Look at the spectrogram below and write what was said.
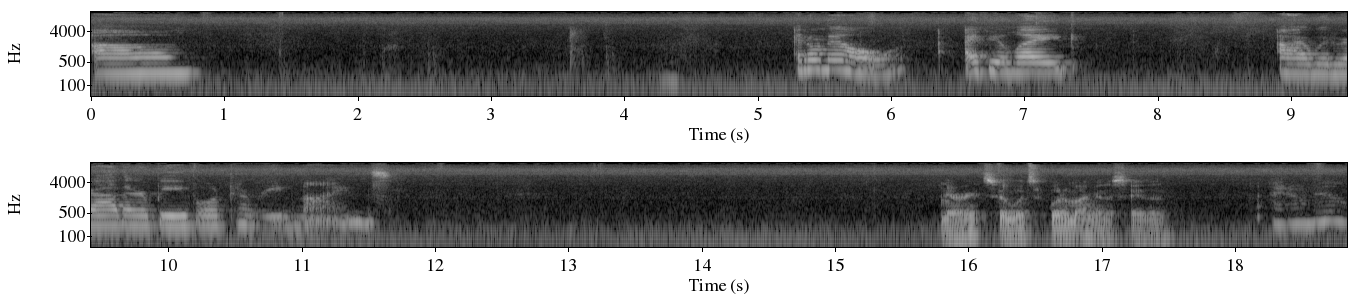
Um, I don't know. I feel like I would rather be able to read minds. All right. So what's what am I gonna say then? I don't know.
